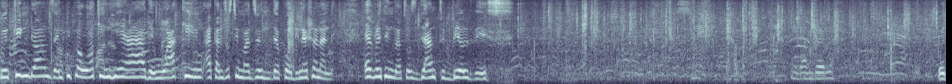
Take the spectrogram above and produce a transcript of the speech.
with kingdoms and people working here they're working i can just imagine the coordination and everything that was done to build this but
